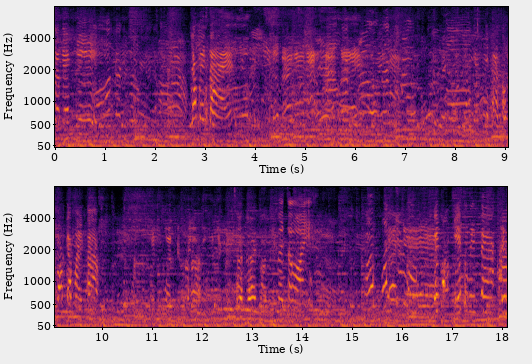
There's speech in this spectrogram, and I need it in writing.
ว่าแม็กกี้แล้วไปสายค่ะเขาฟ้องกับใหม่ค่ะเชิญเลยก่อนเพื่อจอยเป็นของเอสวินแตกค่ะ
